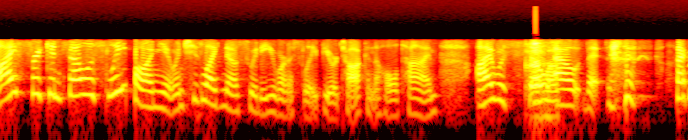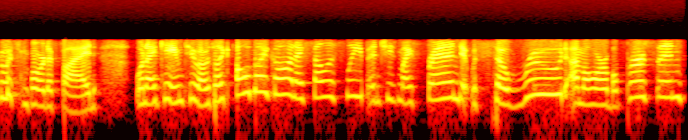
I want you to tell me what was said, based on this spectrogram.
I freaking fell asleep on you." And she's like, "No, sweetie, you weren't asleep. You were talking the whole time." I was so Uh-huh. out that I was mortified when I came to. I was like, "Oh my god, I fell asleep and she's my friend. It was so rude. I'm a horrible person."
